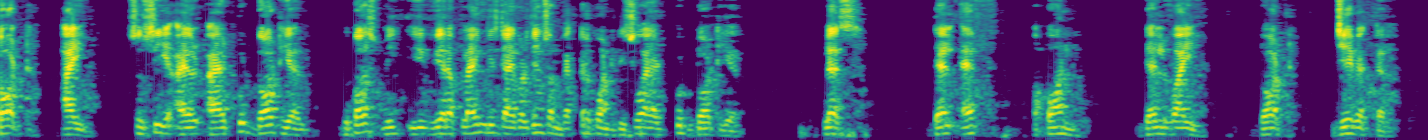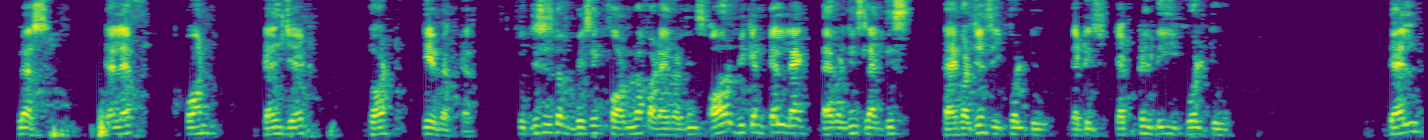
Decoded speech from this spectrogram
dot i. So see, I, I had put dot here because we, we are applying this divergence on vector quantity. So I had put dot here plus del f upon del y dot j vector plus del f upon del z dot k vector. So this is the basic formula for divergence or we can tell like divergence like this divergence equal to that is capital D equal to del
